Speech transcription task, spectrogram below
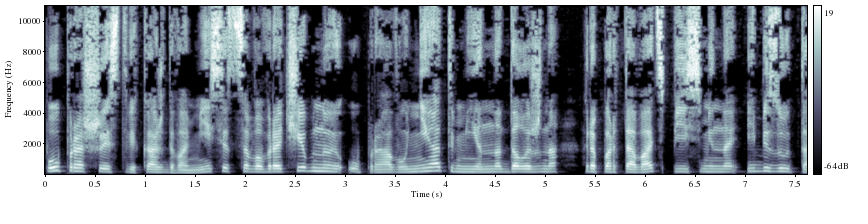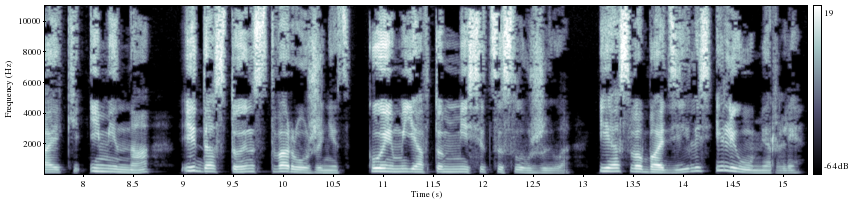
По прошествии каждого месяца во врачебную управу неотменно должна рапортовать письменно и без утайки имена и достоинства рожениц, коим я в том месяце служила, и освободились или умерли.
